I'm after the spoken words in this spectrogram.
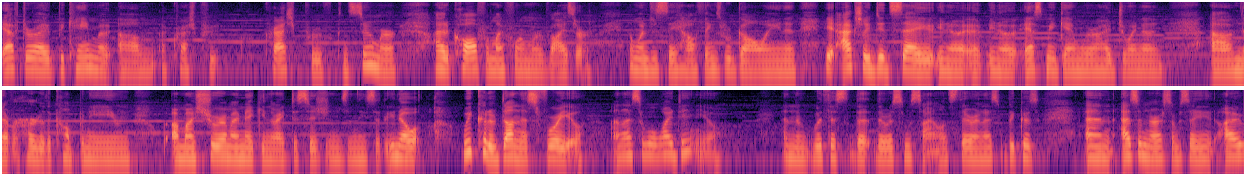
after I became a, um, a crash-proof crash-proof consumer, I had a call from my former advisor and wanted to see how things were going. And he actually did say, you know, uh, you know, asked me again where I had joined and I've uh, never heard of the company and am I sure am I making the right decisions? And he said, you know, we could have done this for you. And I said, well, why didn't you? And with this, the, there was some silence there. And I said, because, and as a nurse, I'm saying, I,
